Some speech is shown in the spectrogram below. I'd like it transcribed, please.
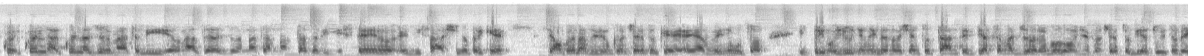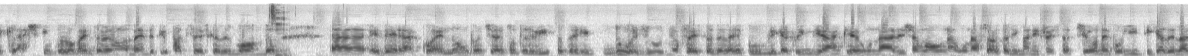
que- quella- quella giornata lì è un'altra giornata ammantata di mistero e di fascino perché stiamo parlando di un concerto che è avvenuto il primo giugno 1980 in Piazza Maggiore a Bologna, concerto gratuito dei Clash, che in quel momento era la band più pazzesca del mondo. Sì. Eh, ed era quello un concerto previsto per il 2 giugno, festa della Repubblica, quindi anche una, diciamo, una, una sorta di manifestazione politica della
